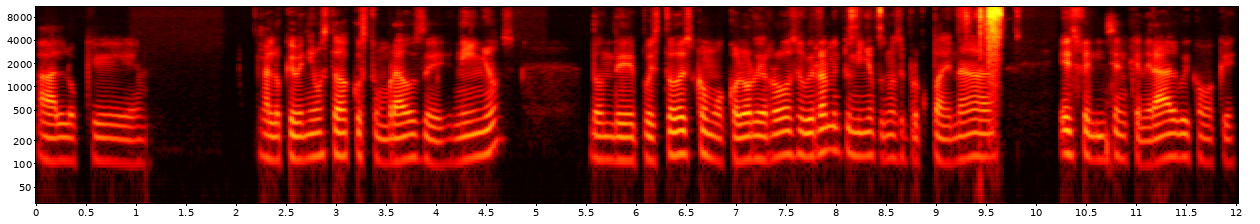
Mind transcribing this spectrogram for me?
a lo que a lo que veníamos estado acostumbrados de niños, donde pues todo es como color de rosa, güey, realmente un niño pues no se preocupa de nada, es feliz en general, güey, como que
